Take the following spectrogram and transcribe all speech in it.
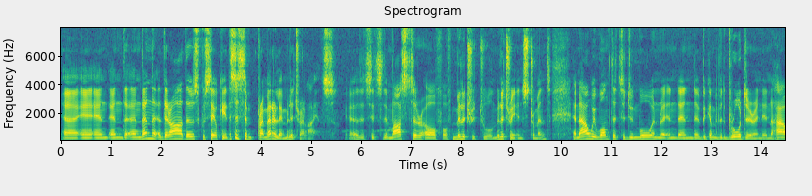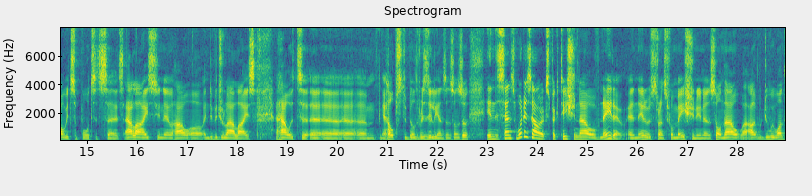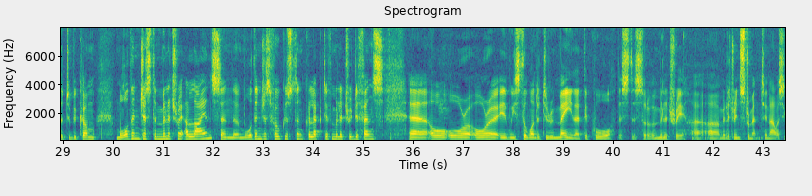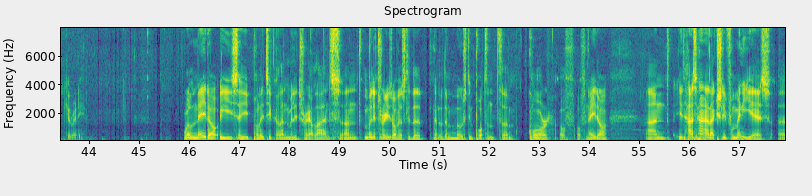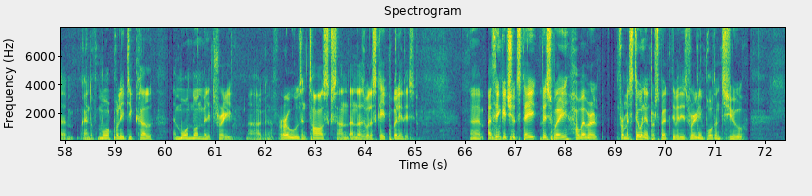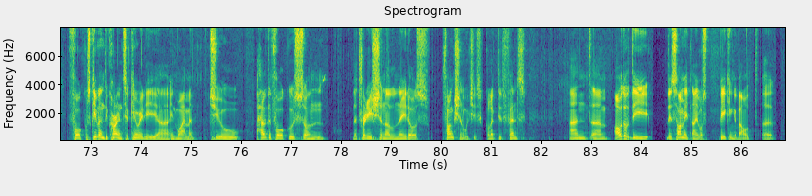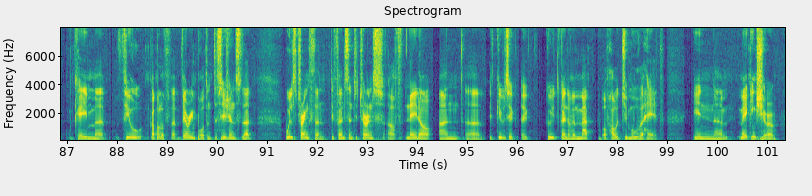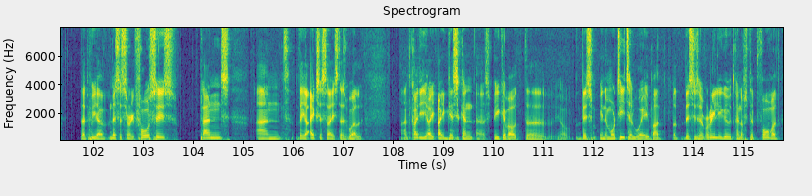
Uh, and and and then there are those who say, okay, this is primarily a military alliance. You know, it's it's the master of, of military tool, military instrument, and now we want it to do more and and, and become a bit broader in, in how it supports its uh, its allies. You know, how uh, individual allies, how it uh, uh, um, helps to build resilience and so on. So, in the sense, what is our expectation now of NATO and NATO's transformation? You know, and so on? now uh, do we want it to become more than just a military alliance and uh, more than just focused on collective military defense, uh, or or or uh, we still wanted to remain at the core this this sort of a military uh, uh, military instrument in our security? Well, NATO is a political and military alliance, and military is obviously the kind of the most important um, core of, of NATO. And it has had actually for many years um, kind of more political and more non-military uh, kind of roles and tasks, and, and as well as capabilities. Um, I think it should stay this way. However, from Estonian perspective, it is really important to focus, given the current security uh, environment, to have the focus on the traditional NATO's function, which is collective defense. And um, out of the the summit I was speaking about uh, came a few couple of uh, very important decisions that will strengthen defense and deterrence of NATO, and uh, it gives a, a, good kind of a map of how to move ahead in um, making sure that we have necessary forces, plans, and they are exercised as well. And Kadi, I, I guess, can uh, speak about uh, you know this in a more detailed way, but, but this is a really good kind of step forward.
